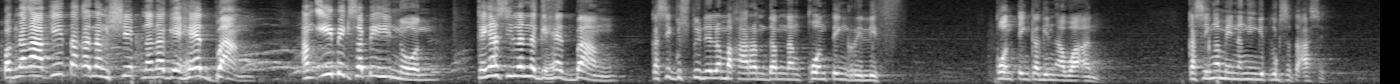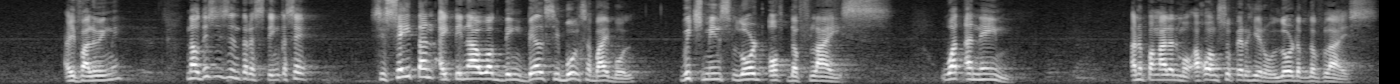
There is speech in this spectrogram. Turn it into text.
Pag nakakita ka ng ship na nag-headbang, ang ibig sabihin nun, kaya sila nag-headbang kasi gusto nilang makaramdam ng konting relief. Konting kaginhawaan. Kasi nga may nangingitlog sa taas eh. Are you following me? Now, this is interesting kasi si Satan ay tinawag ding Beelzebul sa Bible, which means Lord of the Flies. What a name. Anong pangalan mo? Ako ang superhero, Lord of the Flies.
